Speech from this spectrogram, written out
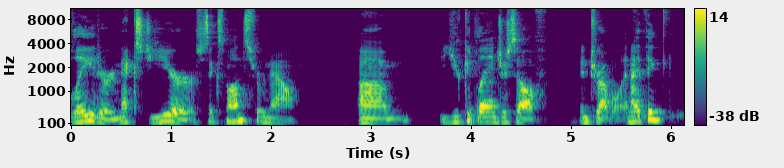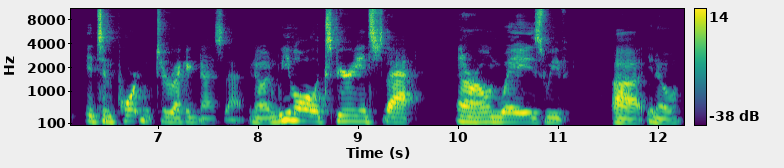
later next year, six months from now, um, you could land yourself in trouble. And I think it's important to recognize that, you know, and we've all experienced that in our own ways. We've, uh, you know,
